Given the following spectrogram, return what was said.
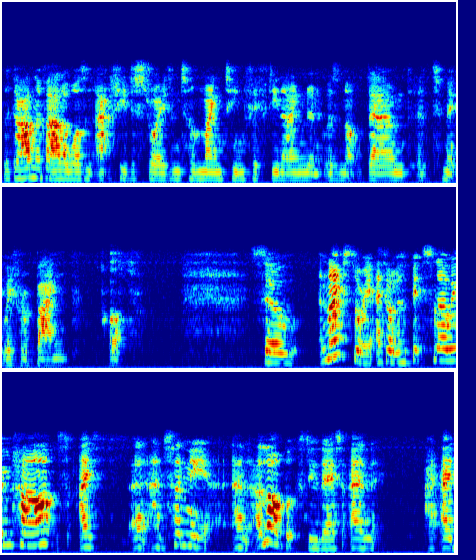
The Garden of Allah wasn't actually destroyed until 1959 when it was knocked down uh, to make way for a bank. Ugh. So, a nice story. I thought it was a bit slow in parts. I uh, had suddenly, and a lot of books do this, and I,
